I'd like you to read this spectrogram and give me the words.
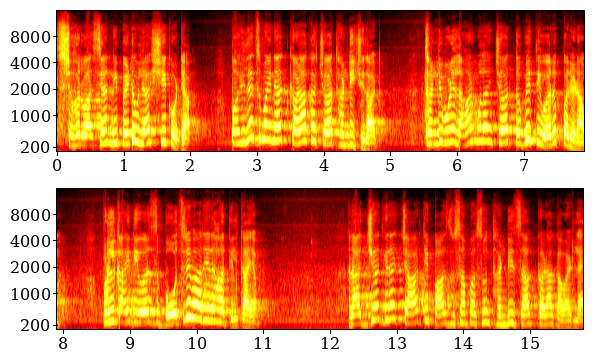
शहरवासियांनी पेटवल्या शेकोट्या. पहिल्याच महिन्यात कडाकाच्या थंडीची लाट. थंडीमुळे लहान मुलांच्या तब्येतीवर परिणाम. पुढील काही दिवस बोचरे वारे राहतील कायम. राज्यात गेल्या चार ते पाच दिवसांपासून थंडीचा कडाका वाढलाय.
